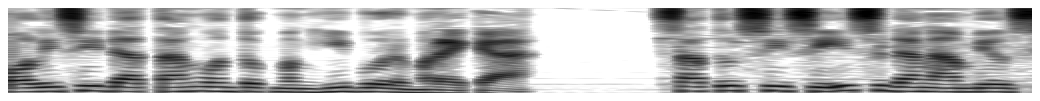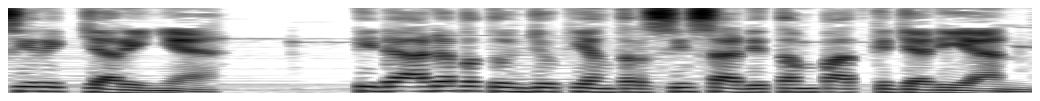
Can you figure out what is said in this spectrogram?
Polisi datang untuk menghibur mereka. Satu sisi sedang ambil sirik jarinya. Tidak ada petunjuk yang tersisa di tempat kejadian.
